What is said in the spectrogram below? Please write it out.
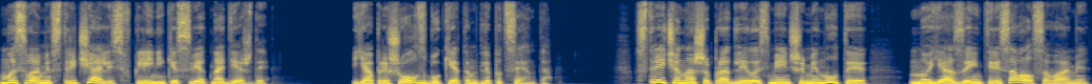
«Мы с вами встречались в клинике «Свет надежды». Я пришел с букетом для пациента. Встреча наша продлилась меньше минуты, но я заинтересовался вами.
